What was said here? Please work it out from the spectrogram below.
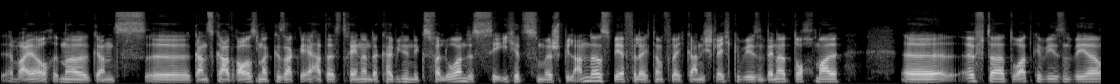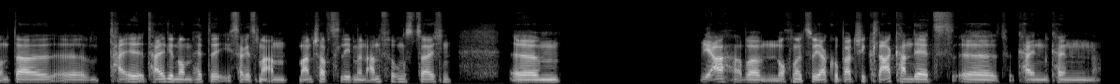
er war ja auch immer ganz, äh, ganz gerade raus und hat gesagt, er hat als Trainer in der Kabine nichts verloren. Das sehe ich jetzt zum Beispiel anders. Wäre vielleicht dann vielleicht gar nicht schlecht gewesen, wenn er doch mal äh, öfter dort gewesen wäre und da äh, teil, teilgenommen hätte, ich sage jetzt mal am Mannschaftsleben in Anführungszeichen. Ähm, ja, aber nochmal zu Jakobacci. Klar kann der jetzt äh, kein, kein,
